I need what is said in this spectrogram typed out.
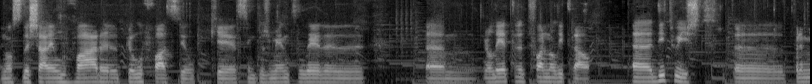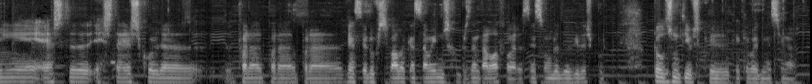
não se deixarem levar eh, pelo fácil, que é simplesmente ler eh, um, a letra de forma literal. Uh, dito isto, uh, para mim é esta, esta é a escolha para, para, para vencer o Festival da Canção e nos representar lá fora, sem sombra de dúvidas, por, pelos motivos que, que acabei de mencionar.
